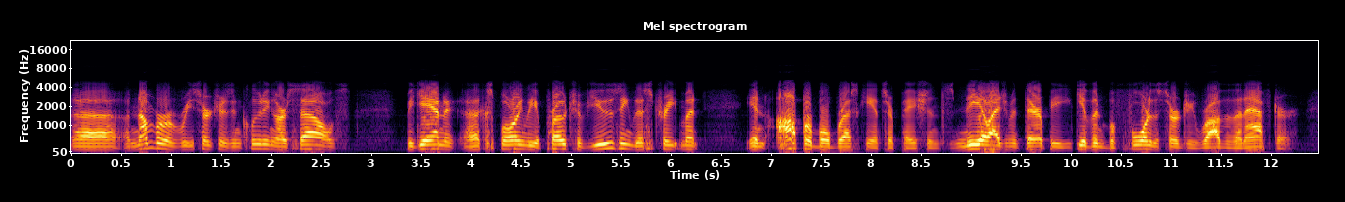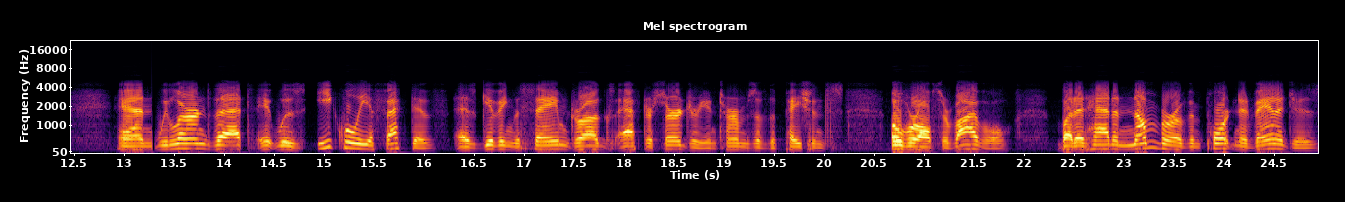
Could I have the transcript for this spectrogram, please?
uh, a number of researchers, including ourselves, began exploring the approach of using this treatment in operable breast cancer patients, neoadjuvant therapy given before the surgery rather than after. And we learned that it was equally effective as giving the same drugs after surgery in terms of the patient's overall survival, but it had a number of important advantages,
